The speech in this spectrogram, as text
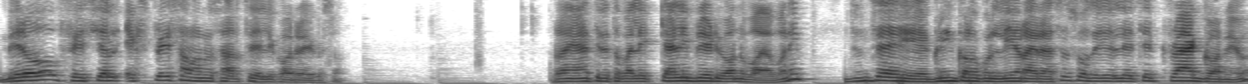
मेरो फेसियल एक्सप्रेसन अनुसार चाहिँ यसले गरिरहेको छ। र यहाँतिर तपाईँले क्यालिब्रेट गर्नुभयो भने जुन चाहिँ ग्रिन कलरको लेयर आइरहेको छ सो यसले चाहिँ ट्र्याक गर्ने हो।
